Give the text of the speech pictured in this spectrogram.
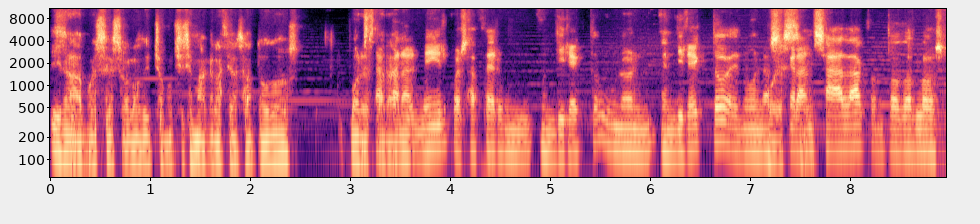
Y nada, pues eso, lo dicho, muchísimas gracias a todos por estar Para el MIR, pues hacer un, directo, uno en, directo en una pues gran sala con todos los,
